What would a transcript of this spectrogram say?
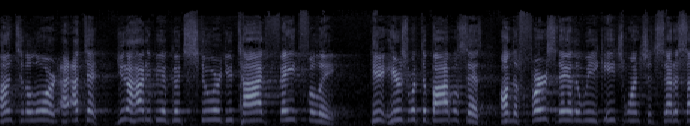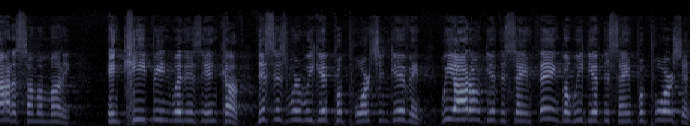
unto the Lord. I, I tell you, you know how to be a good steward? You tithe faithfully. Here, here's what the Bible says On the first day of the week, each one should set aside a sum of money in keeping with his income. This is where we get proportion giving. We all don't give the same thing, but we give the same proportion.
